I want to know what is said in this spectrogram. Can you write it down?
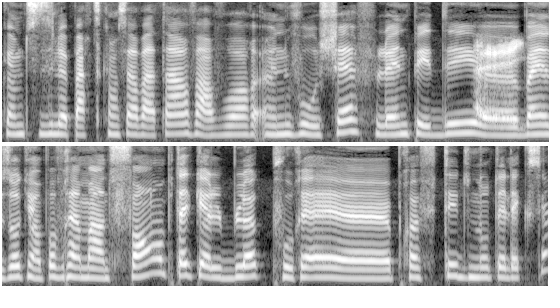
comme tu dis, le Parti conservateur va avoir un nouveau chef. Le NPD, euh, ben, eux autres, ils n'ont pas vraiment de fonds. Peut-être que le Bloc pourrait euh, profiter d'une autre élection?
